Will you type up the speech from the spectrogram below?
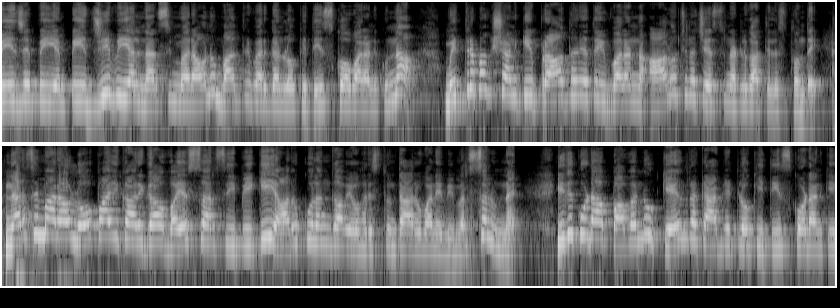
బీజేపీ ఎంపీ జీవీఎల్ నరసింహారావును మంత్రివర్గంలోకి తీసుకోవాలనుకున్న మిత్రపక్షానికి ప్రాధాన్యత ఇవ్వాలన్న ఆలోచన చేస్తున్నట్లుగా తెలుస్తోంది. నరసింహారావు లోపాయికారిగా వైఎస్ఆర్ సిపికి అనుకూలంగా వ్యవహరిస్తుంటారు అనే విమర్శలున్నాయి. ఇది కూడా పవన్ను కేంద్ర కేబినెట్లోకి తీసుకోవడానికి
